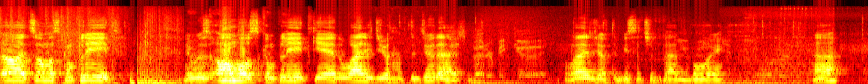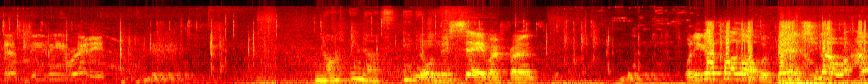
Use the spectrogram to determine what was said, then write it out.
Oh, it's almost complete! It was almost complete, kid. Why did you have to do that? Better be good. Why did you have to be such a bad boy? Huh? Not enough You know what they energy. say, my friend? What are you gonna follow up with, bench? You know, I'm,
